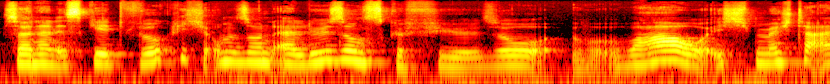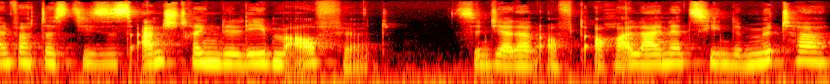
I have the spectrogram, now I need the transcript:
sondern es geht wirklich um so ein Erlösungsgefühl. So, wow, ich möchte einfach, dass dieses anstrengende Leben aufhört. Es sind ja dann oft auch alleinerziehende Mütter,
